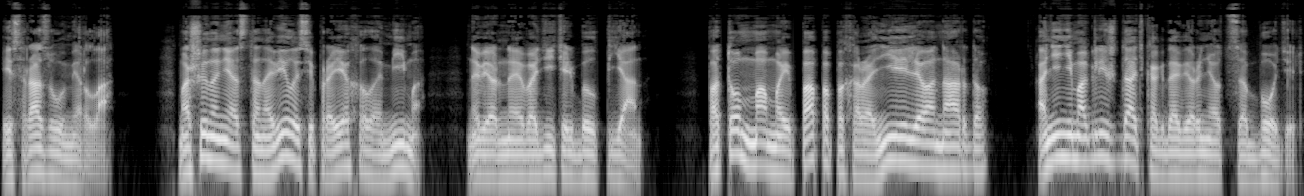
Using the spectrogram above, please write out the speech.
и сразу умерла. Машина не остановилась и проехала мимо. Наверное, водитель был пьян. Потом мама и папа похоронили Леонардо. Они не могли ждать, когда вернется Бодиль.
